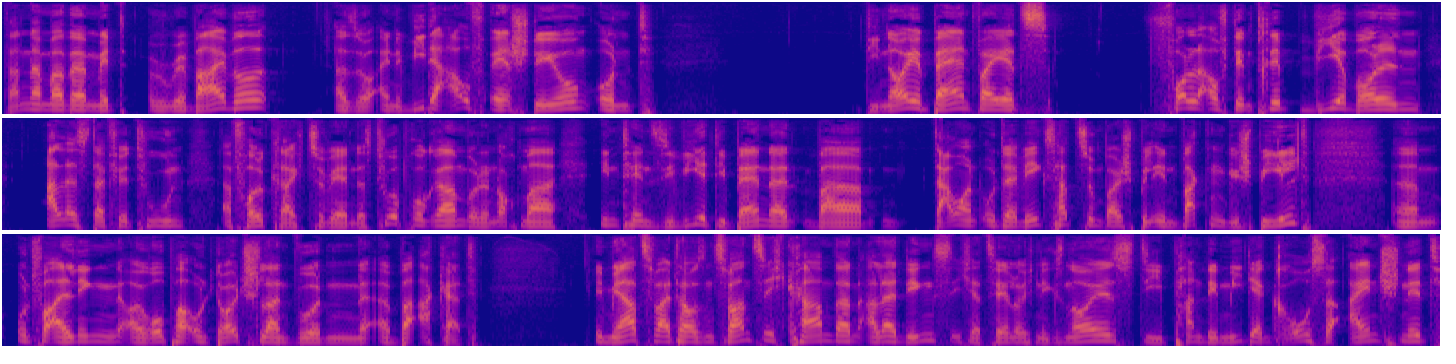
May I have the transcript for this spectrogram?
Thunder Mother mit Revival, also eine Wiederauferstehung und die neue Band war jetzt voll auf dem Trip. Wir wollen alles dafür tun, erfolgreich zu werden. Das Tourprogramm wurde nochmal intensiviert. Die Band war dauernd unterwegs, hat zum Beispiel in Wacken gespielt ähm, und vor allen Dingen Europa und Deutschland wurden äh, beackert. Im Jahr 2020 kam dann allerdings, ich erzähle euch nichts Neues, die Pandemie, der große Einschnitt.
